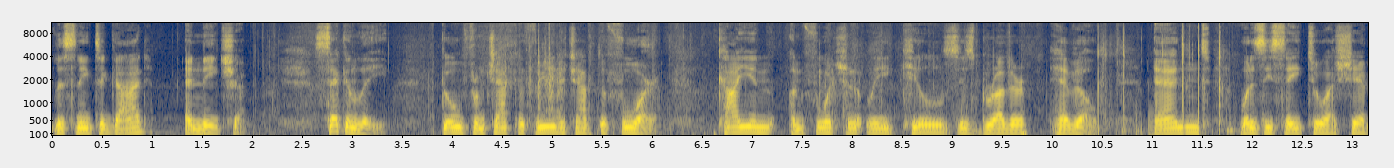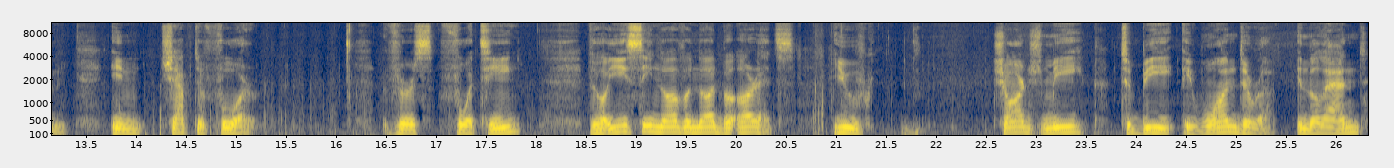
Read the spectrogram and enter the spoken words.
listening to God, and nature. Secondly, go from chapter 3 to chapter 4. Cain unfortunately kills his brother Hevel. And what does he say to Hashem in chapter 4, verse 14? You've charged me to be a wanderer in the land.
